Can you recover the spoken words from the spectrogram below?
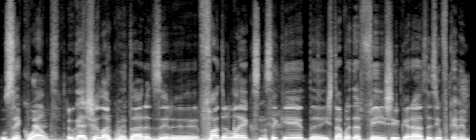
O Zac Wild. O gajo foi lá comentar a dizer eh, Father Lex, não sei o quê, de- isto está bué da fixe e o caraças. E eu fiquei mesmo.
